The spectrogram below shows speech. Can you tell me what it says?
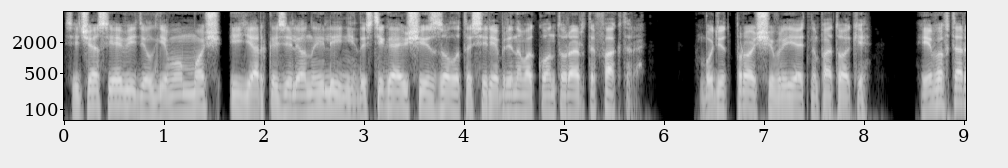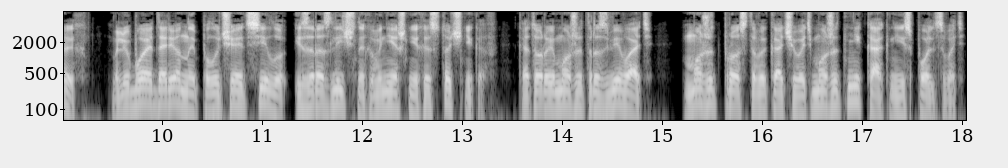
Сейчас я видел его мощь и ярко-зеленые линии, достигающие золото-серебряного контура артефактора. Будет проще влиять на потоки. И во-вторых, любой одаренный получает силу из различных внешних источников, которые может развивать, может просто выкачивать, может никак не использовать.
